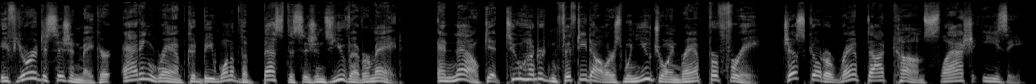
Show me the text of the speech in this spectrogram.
If you're a decision maker, adding Ramp could be one of the best decisions you've ever made. And now get $250 when you join Ramp for free. Just go to ramp.com slash easy.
